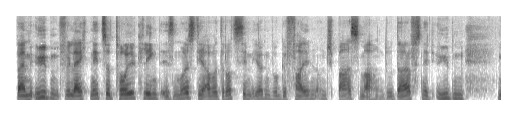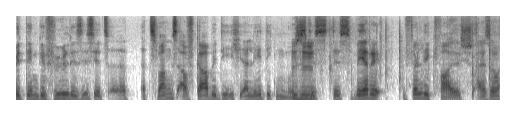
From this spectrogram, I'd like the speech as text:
beim Üben vielleicht nicht so toll klingt, es muss dir aber trotzdem irgendwo gefallen und Spaß machen. Du darfst nicht üben, mit dem Gefühl, das ist jetzt eine Zwangsaufgabe, die ich erledigen muss. Mhm. Das, das wäre völlig falsch. Also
